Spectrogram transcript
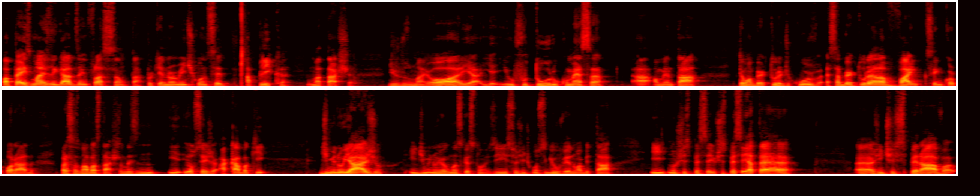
papéis mais ligados à inflação, tá? Porque normalmente quando você aplica uma taxa de juros maior e, a, e, e o futuro começa a aumentar, ter uma abertura de curva, essa abertura ela vai ser incorporada para essas novas taxas, mas e, ou seja, acaba que diminui ágio e diminui algumas questões. E isso a gente conseguiu ver no Habitat e no XPCI. O XPCI até é, a gente esperava,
